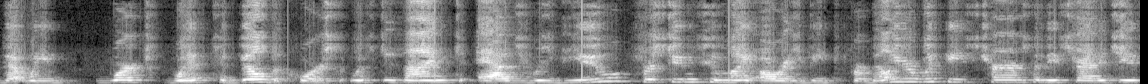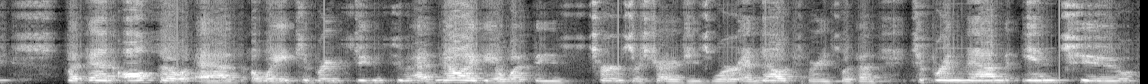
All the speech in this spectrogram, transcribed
that we worked with to build the course was designed as review for students who might already be familiar with these terms and these strategies, but then also as a way to bring students who had no idea what these terms or strategies were and no experience with them, to bring them into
